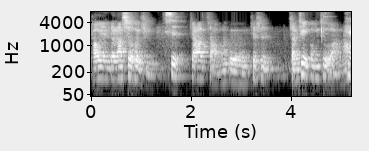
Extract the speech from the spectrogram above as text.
桃园的那社会局，是，家找那个就是转介工作啊，然后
